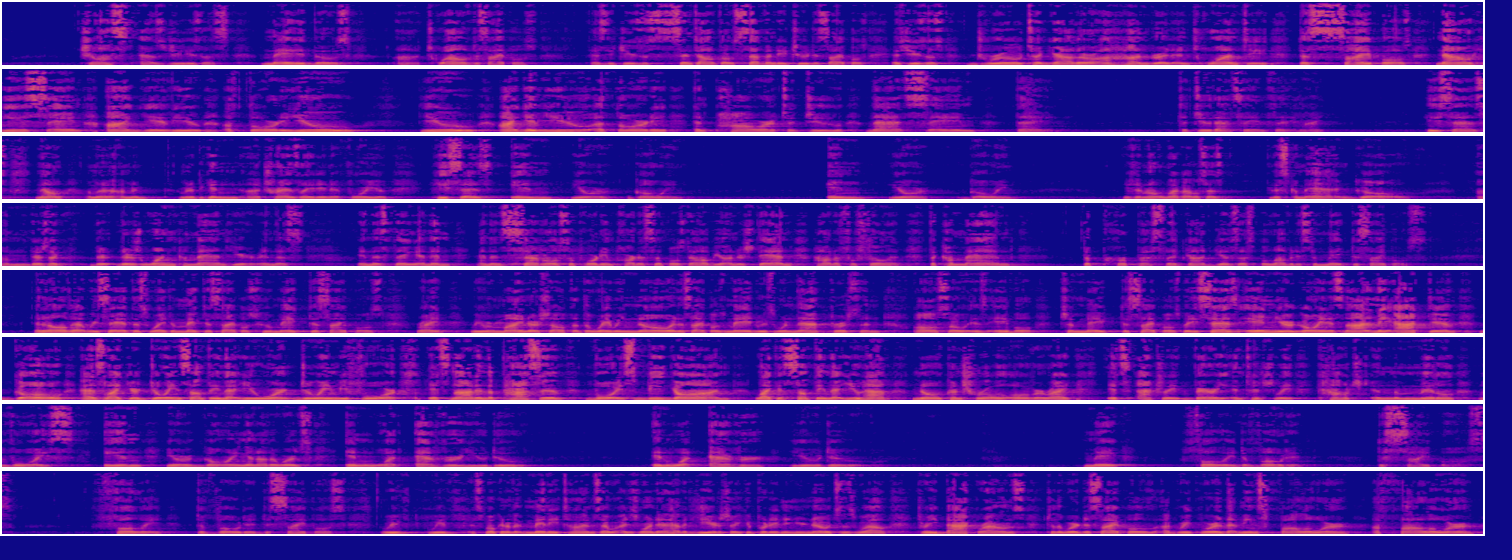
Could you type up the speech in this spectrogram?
Just as Jesus made those uh, 12 disciples, as Jesus sent out those 72 disciples, as Jesus drew together 120 disciples, now he's saying, I give you authority. You, you, I give you authority and power to do that same thing. To do that same thing, right? He says, now I'm gonna, I'm gonna, I'm gonna begin uh, translating it for you. He says, in your going, in your going. He said, no, my Bible says this command, go. Um, there's a, there, there's one command here in this, in this thing and then, and then several supporting participles to help you understand how to fulfill it. The command the purpose that God gives us, beloved, is to make disciples. And in all that we say it this way, to make disciples who make disciples, right? We remind ourselves that the way we know a disciple is made was when that person also is able to make disciples. But he says, in your going, it's not in the active, go as like you're doing something that you weren't doing before. It's not in the passive voice, be gone, like it's something that you have no control over, right? It's actually very intentionally couched in the middle voice in your going. In other words, in whatever you do, in whatever you do, make fully devoted disciples. Fully devoted disciples. We've, we've spoken of it many times. I, I, just wanted to have it here so you could put it in your notes as well. Three backgrounds to the word disciple, a Greek word that means follower, a follower.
